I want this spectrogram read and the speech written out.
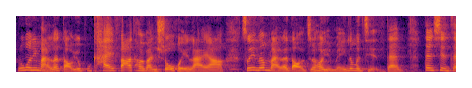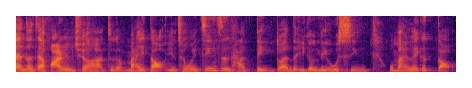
如果你买了岛又不开发，它会把你收回来啊。所以呢，买了岛之后也没那么简单。但现在呢，在华人圈啊，这个买岛也成为金字塔顶端的一个流行。我买了一个岛。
